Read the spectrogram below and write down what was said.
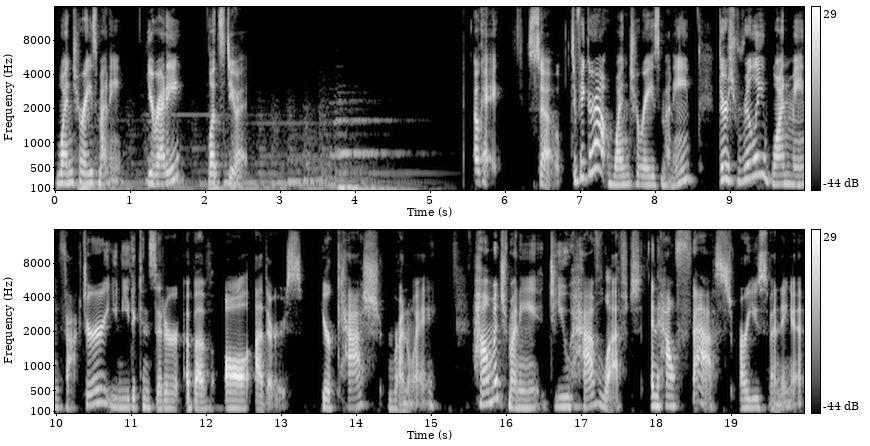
when to raise money. You ready? Let's do it. Okay, so to figure out when to raise money, there's really one main factor you need to consider above all others your cash runway. How much money do you have left and how fast are you spending it?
